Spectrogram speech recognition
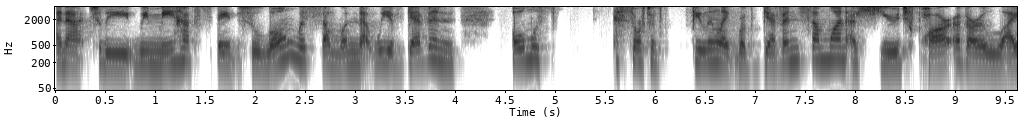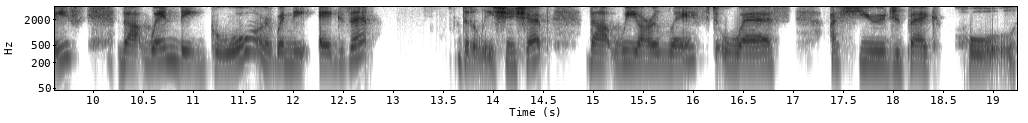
And actually, we may have spent so long with someone that we have given almost a sort of feeling like we've given someone a huge part of our life that when they go or when they exit, the relationship that we are left with a huge big hole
